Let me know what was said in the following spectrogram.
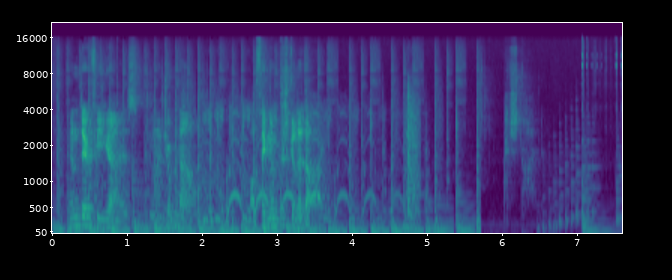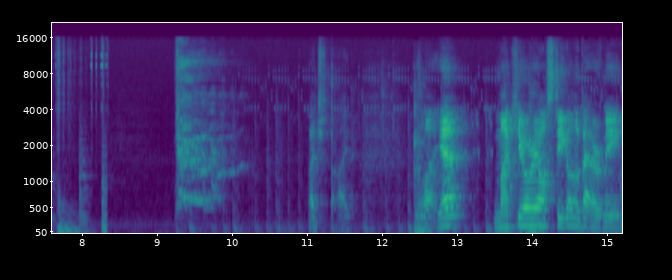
I'm gonna do it for you guys. I'm gonna jump down. I think I'm just gonna die. Yeah, my curiosity got the better of me.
